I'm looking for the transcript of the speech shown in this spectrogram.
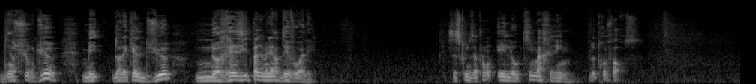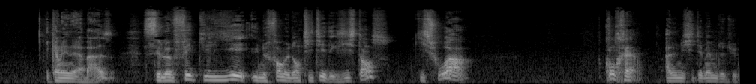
bien sûr Dieu, mais dans laquelle Dieu ne réside pas de manière dévoilée. C'est ce que nous appelons Elohim Acherim, notre force. Et quand on est à la base, c'est le fait qu'il y ait une forme d'entité et d'existence qui soit contraire à l'unicité même de Dieu.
